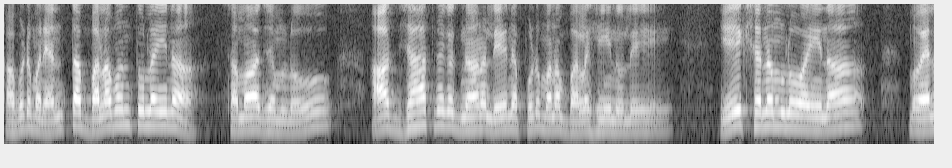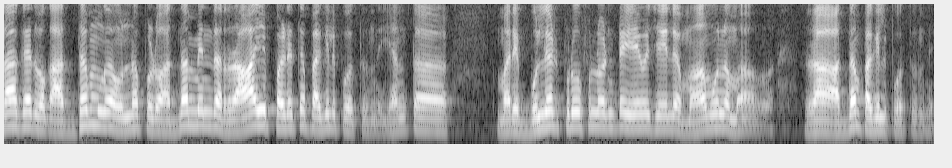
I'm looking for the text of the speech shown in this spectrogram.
కాబట్టి మనం ఎంత బలవంతులైన సమాజంలో ఆధ్యాత్మిక జ్ఞానం లేనప్పుడు మనం బలహీనులే. ఏ క్షణంలో అయినా మనం ఎలాగైతే ఒక అద్దంగా ఉన్నప్పుడు అద్దం మీద రాయి పడితే పగిలిపోతుంది. ఎంత మరి బుల్లెట్ ప్రూఫ్లు అంటే ఏమి చేయలేము మామూలు మా రా అద్దం పగిలిపోతుంది.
